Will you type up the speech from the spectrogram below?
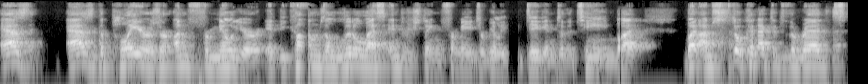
as as the players are unfamiliar, it becomes a little less interesting for me to really dig into the team. But but I'm still connected to the Reds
